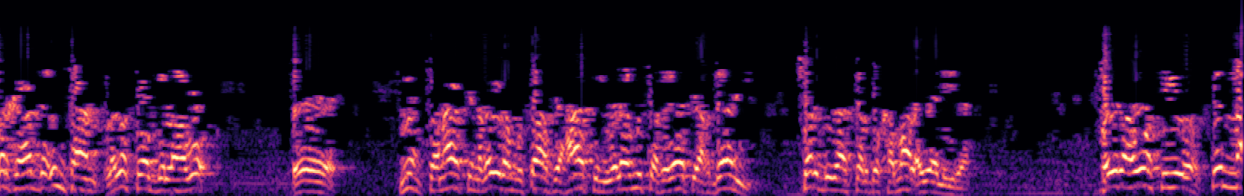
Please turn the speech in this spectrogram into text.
marka hadda intaan laga soo bilaabo muxsanaatin hayra musaafixaatin walaa mutakhidaati akhdaanin shardigaas shardu kamaal ayaa la yidhaah faidaa waktigii uxsinna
